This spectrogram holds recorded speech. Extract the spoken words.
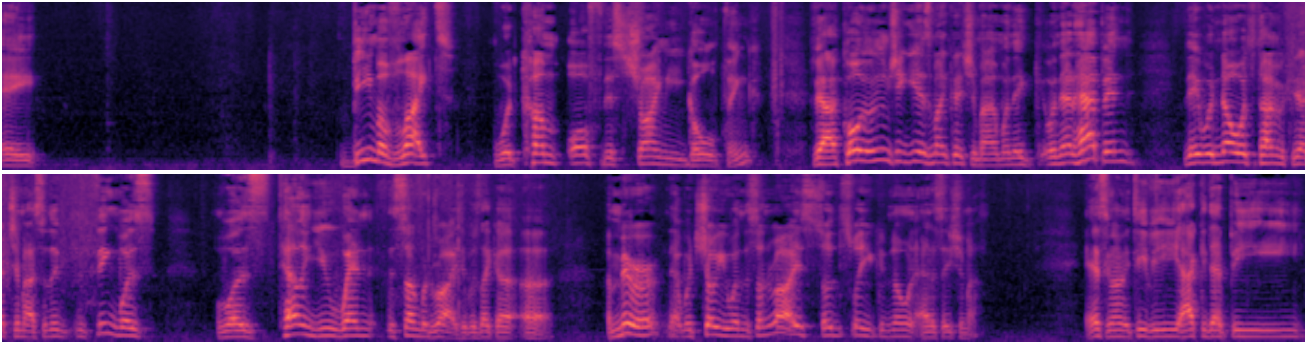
a beam of light would come off this shiny gold thing. And when they when that happened, they would know it's the time of Kriyat Shema. So the, the thing was was telling you when the sun would rise. It was like a, a a mirror that would show you when the sun rises. So this way you could know to say Shema. Ask on TV, how could that be?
